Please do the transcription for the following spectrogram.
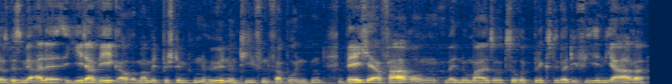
das wissen wir alle, jeder Weg auch immer mit bestimmten Höhen und Tiefen verbunden. Welche Erfahrungen, wenn du mal so zurückblickst über die vielen Jahre,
